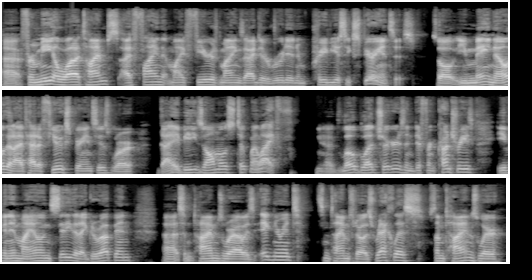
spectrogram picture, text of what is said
Uh, for me, a lot of times I find that my fears, my anxiety are rooted in previous experiences. So you may know that I've had a few experiences where diabetes almost took my life you know low blood sugars in different countries even in my own city that i grew up in uh, sometimes where i was ignorant sometimes where i was reckless sometimes where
